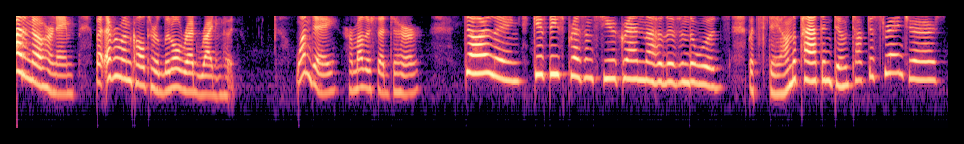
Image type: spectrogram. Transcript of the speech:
I don't know her name, but everyone called her Little Red Riding Hood. One day, her mother said to her, Darling, give these presents to your grandma who lives in the woods, but stay on the path and don't talk to strangers.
